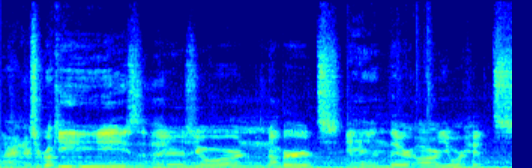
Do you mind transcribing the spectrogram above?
Alright, there's your rookies, there's your numbered, and there are your hits.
